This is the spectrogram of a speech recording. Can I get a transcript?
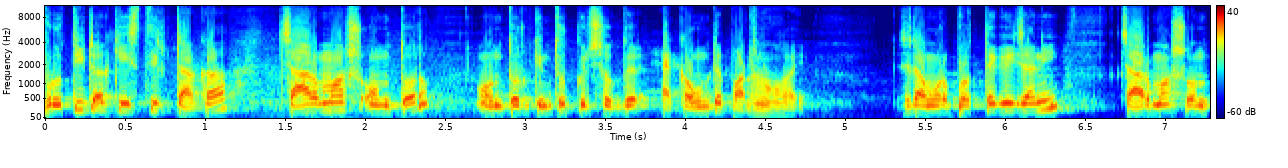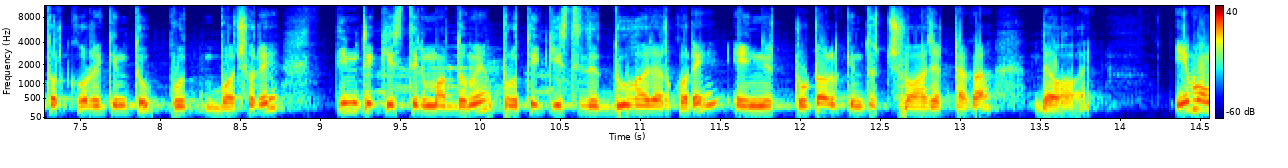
প্রতিটা কিস্তির টাকা চার মাস অন্তর অন্তর কিন্তু কৃষকদের অ্যাকাউন্টে পাঠানো হয়। সেটা আমরা প্রত্যেকেই জানি, চার মাস অন্তর করে কিন্তু বছরে তিনটে কিস্তির মাধ্যমে প্রতি কিস্তিতে দু হাজার করে এই নিয়ে টোটাল কিন্তু ছ হাজার টাকা দেওয়া হয়। এবং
